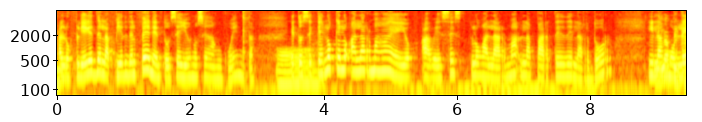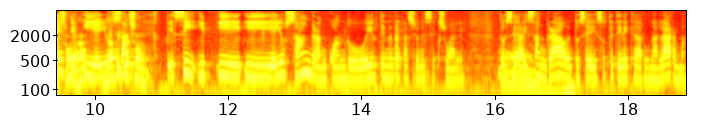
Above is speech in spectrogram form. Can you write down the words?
a los pliegues de la piel del pene, entonces ellos no se dan cuenta. Entonces, ¿qué es lo que los alarma a ellos? A veces los alarma la parte del ardor y, la, molestia y ellos sí y, y, ellos sangran cuando ellos tienen relaciones sexuales entonces hay oh. sangrado, entonces eso te tiene que dar una alarma.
